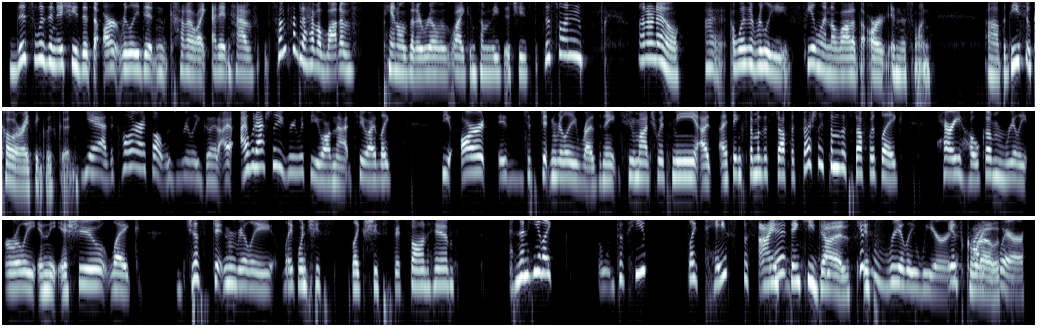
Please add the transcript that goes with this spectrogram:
this was an issue that the art really didn't kind of like I didn't have sometimes I have a lot of panels that I really like in some of these issues, but this one, I don't know. I, I wasn't really feeling a lot of the art in this one. Uh, but the use of color, I think, was good. Yeah, the color I thought was really good. I, I would actually agree with you on that too. I like the art, it just didn't really resonate too much with me. I, I think some of the stuff, especially some of the stuff with like Harry Hokum really early in the issue, like just didn't really like when she like she spits on him, and then he like does he like taste the spit? I think he does. It it's really weird. it's gross. I swear.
